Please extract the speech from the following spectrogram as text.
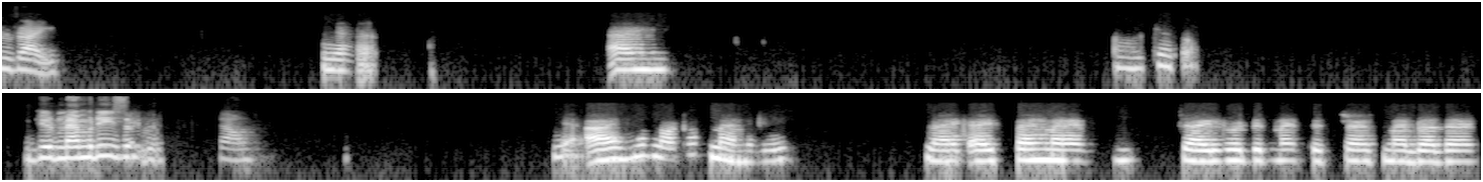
Right. Yeah. And okay. So. Your memories are down. Yeah, I have a lot of memories. Like I spent my childhood with my sisters, my brother,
